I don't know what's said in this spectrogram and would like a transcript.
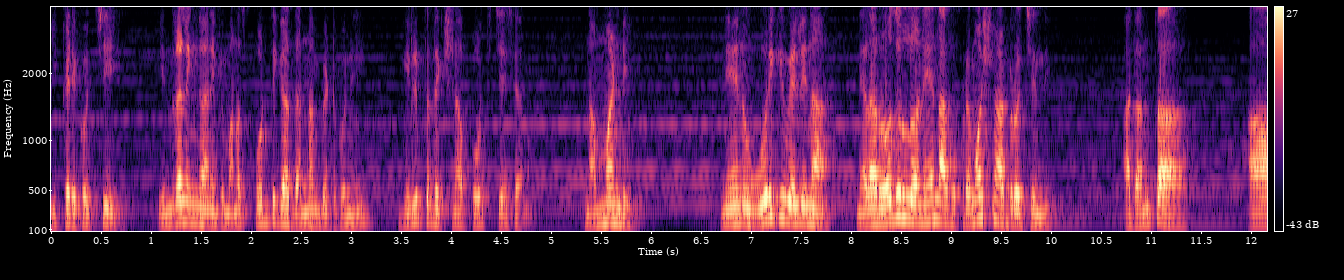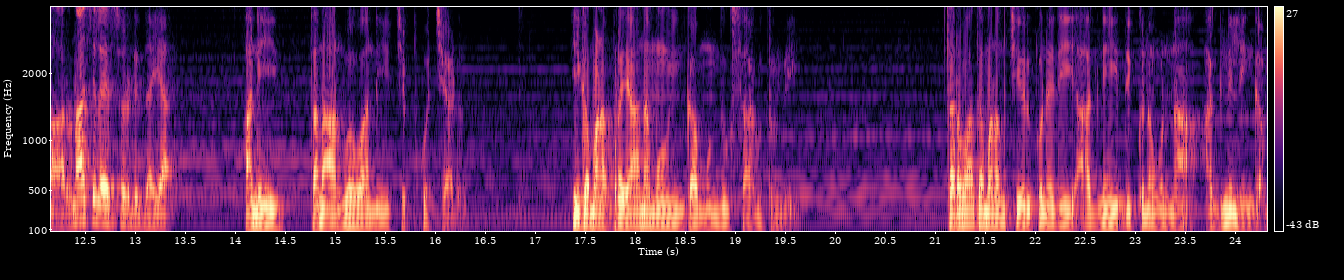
ఇక్కడికొచ్చి ఇంద్రలింగానికి మనస్ఫూర్తిగా దండం పెట్టుకుని గిరి ప్రదక్షిణ పూర్తి చేశాను. నమ్మండి నేను ఊరికి వెళ్ళిన నెల రోజుల్లోనే నాకు ప్రమోషన్ ఆర్డర్ వచ్చింది. అదంతా ఆ అరుణాచలేశ్వరుడి దయ. అని తన అనుభవాన్ని చెప్పుకొచ్చాడు. ఇక మన ప్రయాణము ఇంకా ముందుకు సాగుతుంది. తర్వాత మనం చేరుకునేది ఆగ్నేయ దిక్కున ఉన్న అగ్నిలింగం.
